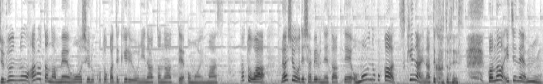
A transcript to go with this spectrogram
自分の新たな面を知ることができるようになったなって思います。あとはラジオで喋るネタって思いのほか尽きないなってことです。この1年、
